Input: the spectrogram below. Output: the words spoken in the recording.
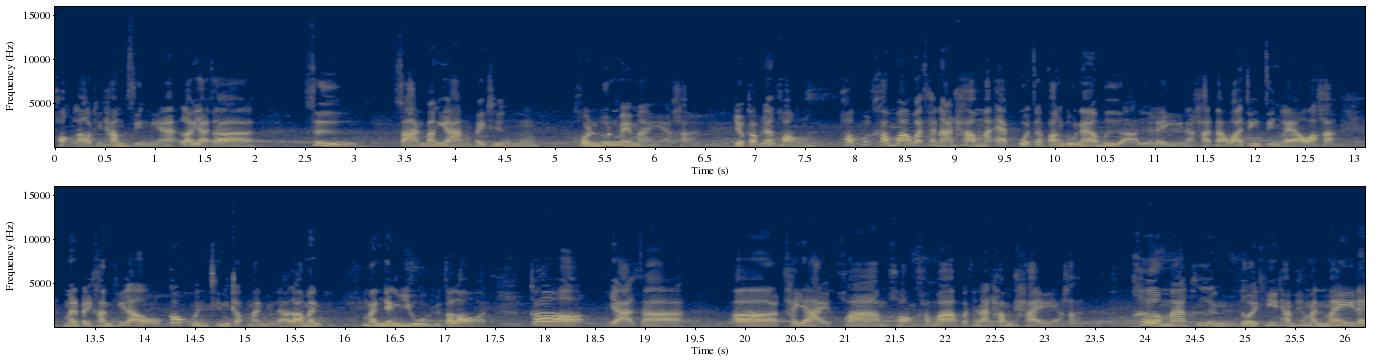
ของเราที่ทำสิ่งเนี้ยเราอยากจะ สื่อสารบางอย่างไปถึงคนรุ่นใหม่ๆอะค่ะ เกี่ยวกับเรื่องของพอพูดคำว่าวัฒนธรรมอะแอบกลัวจะฟังดูน่าเบื่อหรืออะไรอย่างนี้นะคะ แต่ว่าจริง ๆ แล้วอะค่ะ มันเป็นคำที่เราก็คุ้นชินกับมันอยู่แล้ว แล้วมันมันยังอยู่อยู่ตลอด ก็อยากจะขยายความของคำว่าวัฒนธรรมไทยอะค่ะ เพิ่มมากขึ้นโดยที่ทำให้มันไม่ได้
